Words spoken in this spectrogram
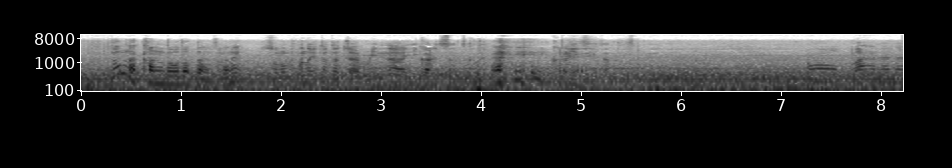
どんな感動だったんですかね。その場の人たちはみんな行かれてたんですかね。クレイジーだったんですかね。もうバナナ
